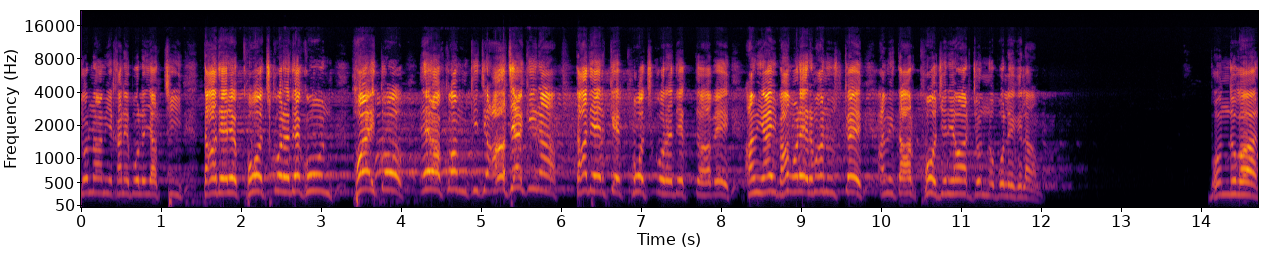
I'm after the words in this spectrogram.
জন্য আমি এখানে বলে যাচ্ছি, তাদের খোঁজ করে দেখুন, হয়তো এরকম কিছু আছে কিনা, তাদেরকে খোঁজ করে দেখতে হবে। আমি এই ভাঙড়ের মানুষকে, আমি তার খোঁজ নেওয়ার জন্য বলে গেলাম। বন্ধুগণ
